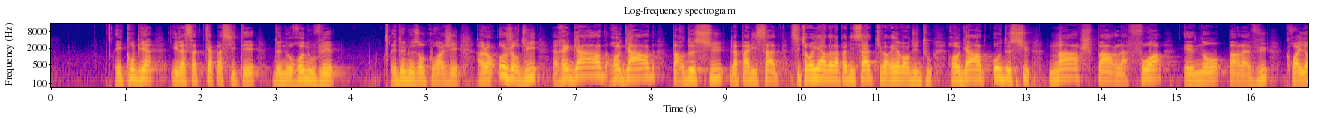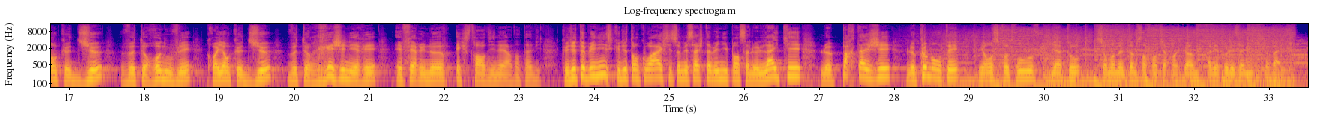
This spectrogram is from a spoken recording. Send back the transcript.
et combien il a cette capacité de nous renouveler et de nous encourager. Alors aujourd'hui, regarde, regarde par-dessus la palissade. Si tu regardes à la palissade, tu vas rien voir du tout. Regarde au-dessus, marche par la foi et non par la vue, croyant que Dieu veut te renouveler, croyant que Dieu veut te régénérer et faire une œuvre extraordinaire dans ta vie. Que Dieu te bénisse, que Dieu t'encourage. Si ce message t'a béni, pense à le liker, le partager, le commenter et on se retrouve bientôt sur momentumsansfrontières.com. À bientôt les amis. Bye bye.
